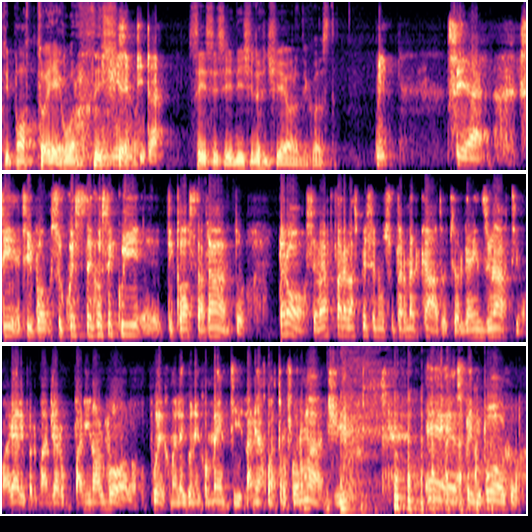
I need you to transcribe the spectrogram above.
tipo 8 euro. Mi, mi sentite? Sì, sì, sì, 10-12 euro ti costa. Mi, sì, eh, sì, tipo su queste cose qui eh, ti costa tanto. Però se vai a fare la spesa in un supermercato e ti organizzi un attimo magari per mangiare un panino al volo oppure come leggo nei commenti la mia quattro formaggi eh, spendi poco.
